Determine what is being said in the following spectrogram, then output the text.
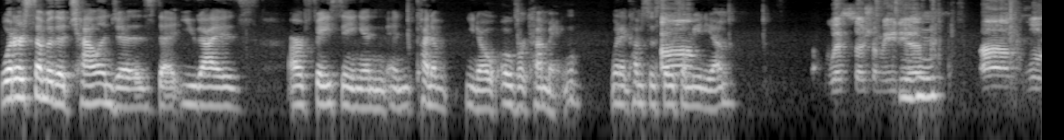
what are some of the challenges that you guys are facing and and kind of you know overcoming when it comes to social Um, media? With social media, Mhm. Um, well,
